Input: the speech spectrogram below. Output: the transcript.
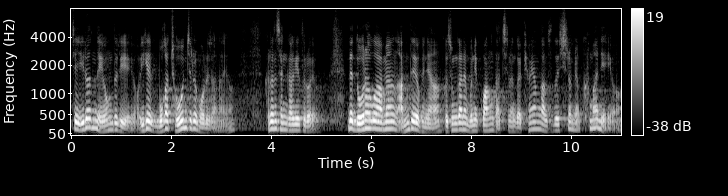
이제 이런 내용들이에요. 이게 뭐가 좋은지를 모르잖아요. 그런 생각이 들어요. 근데 노라고 하면 안 돼요, 그냥. 그 순간에 문이 꽝 닫히는 거예요. 평양 감사도 싫으면 그만이에요.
